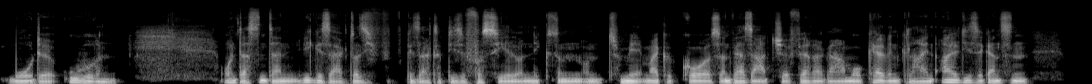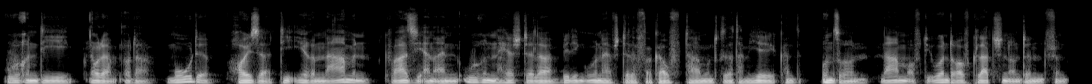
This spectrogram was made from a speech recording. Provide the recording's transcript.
Modeuhren. Und das sind dann, wie gesagt, was ich gesagt habe, diese Fossil und Nixon und Michael Kors und Versace, Ferragamo, Calvin Klein, all diese ganzen Uhren, die oder oder Modehäuser, die ihren Namen quasi an einen Uhrenhersteller, billigen Uhrenhersteller verkauft haben und gesagt haben, hier, ihr könnt unseren Namen auf die Uhren draufklatschen und dann für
